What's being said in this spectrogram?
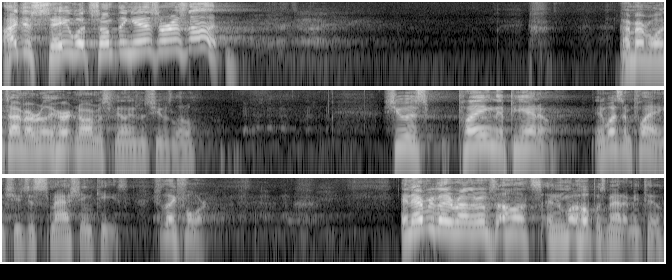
I just say what something is or is not. I remember one time I really hurt Norma's feelings when she was little. She was playing the piano. It wasn't playing, she was just smashing keys. She was like four. And everybody around the room said, Oh, and Hope was mad at me too.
